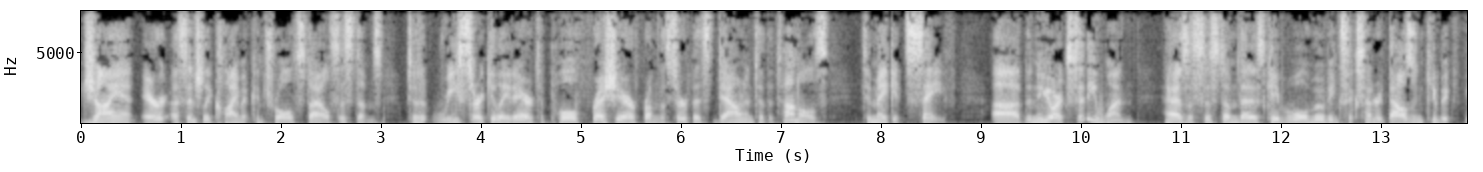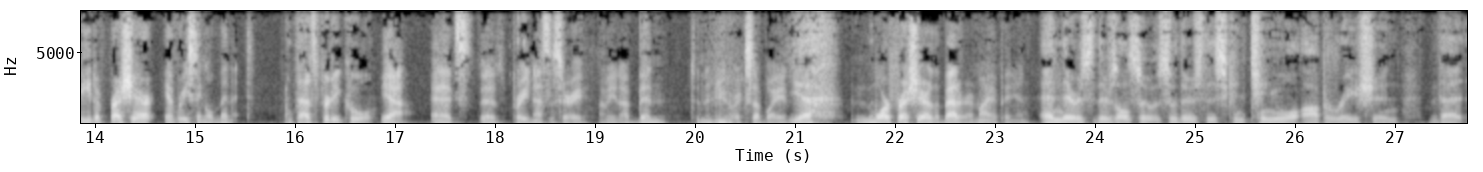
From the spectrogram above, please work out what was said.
giant air, essentially climate control style systems to recirculate air, to pull fresh air from the surface down into the tunnels to make it safe. Uh, the New York City one has a system that is capable of moving 600,000 cubic feet of fresh air every single minute. That's pretty cool. Yeah. And it's, it's pretty necessary. I mean, I've been to the New York subway Yeah. more fresh air, the better, in my opinion. And there's there's also so there's this continual operation that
